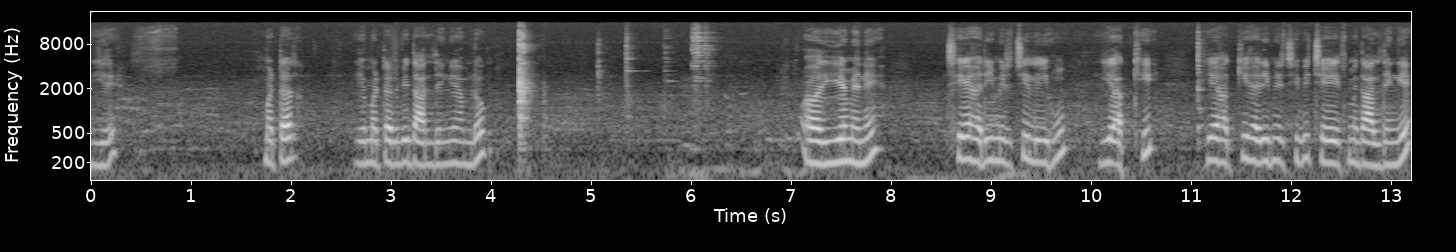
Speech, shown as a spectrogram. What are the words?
ये मटर ये मटर भी डाल देंगे हम लोग। और ये मैंने छः हरी मिर्ची ली हूँ, ये अक्खी, ये अक्की हरी मिर्ची भी छः इसमें डाल देंगे।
